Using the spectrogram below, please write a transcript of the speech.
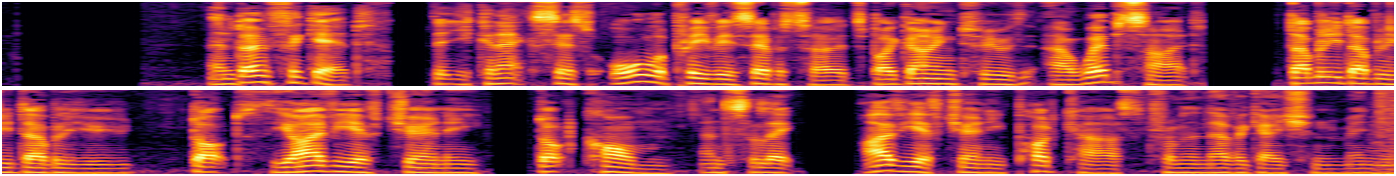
And don't forget that you can access all the previous episodes by going to our website www.theivfjourney.com and select IVF Journey Podcast from the navigation menu.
